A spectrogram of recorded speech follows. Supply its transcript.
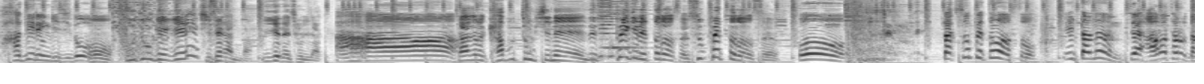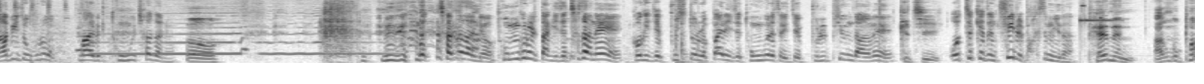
바디랭귀지도 어, 부족에게 기생한다. 이게 내 전략. 아 자, 그럼 가부통 씨는 숲의 길에 떨어졌어요. 숲에 떨어졌어요. 어. 딱 숲에 떨어졌어. 일단은 이제 아바타로 나비족으로 막 이렇게 동물 찾아다녀. 어, 막 찾아다녀. 동굴을 딱 이제 찾아내. 거기 이제 부싯돌로 빨리 이제 동굴에서 이제 불 피운 다음에 그치. 어떻게든 추위를 막습니다. 배는 안 고파?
